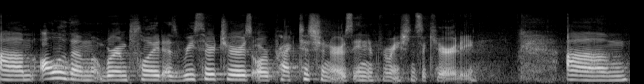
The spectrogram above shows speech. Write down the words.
Um, all of them were employed as researchers or practitioners in information security. Um,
